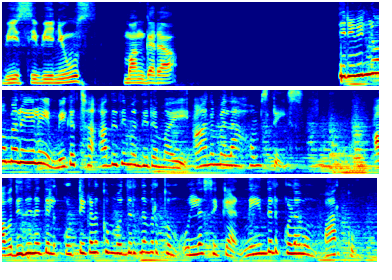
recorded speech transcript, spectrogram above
വി ന്യൂസ് മങ്കര. തിരുവല്ലോമലയിലെ മികച്ച അതിഥി മന്ദിരമായി ആനമല ഹോം സ്റ്റേസ്. അവധി ദിനത്തിൽ കുട്ടികൾക്കും മുതിർന്നവർക്കും ഉല്ലസിക്കാൻ നീന്തൽക്കുളവും പാർക്കും.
